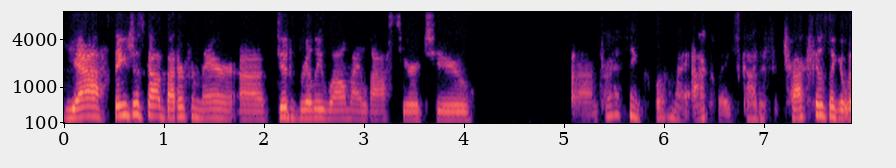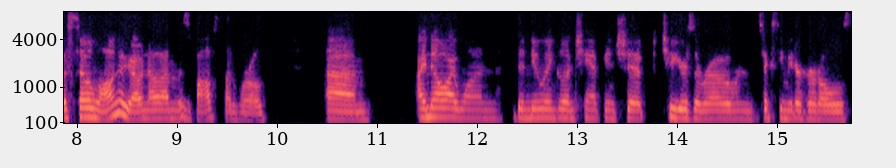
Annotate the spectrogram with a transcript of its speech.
yeah, things just got better from there. Uh, did really well my last year too. Uh, I'm trying to think what are my accolades. God, track feels like it was so long ago now that I'm in this bobsled world. Um, I know I won the New England Championship two years in a row in 60 meter hurdles.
